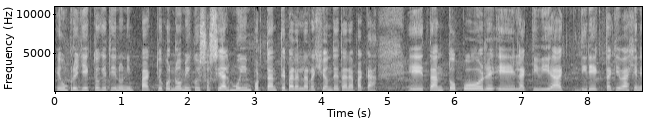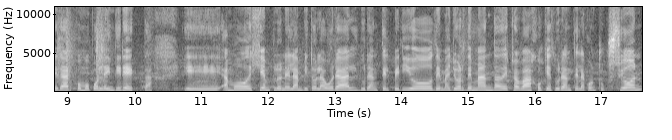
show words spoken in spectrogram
es un proyecto que tiene un impacto económico y social muy importante para la región de Tarapacá, eh, tanto por eh, la actividad directa que va a generar como por la indirecta. Eh, a modo de ejemplo, en el ámbito laboral, durante el periodo de mayor demanda de trabajo, que es durante la construcción,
